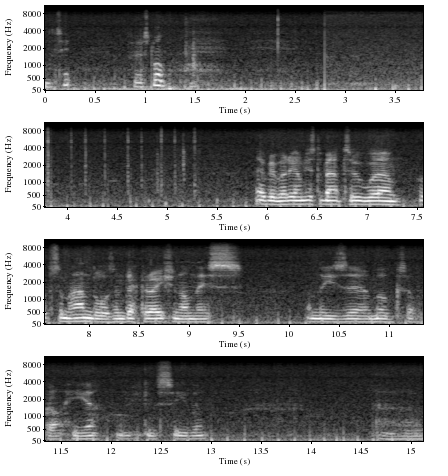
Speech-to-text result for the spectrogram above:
That's it. First one. Everybody. I'm just about to um, put some handles and decoration on this on these uh, mugs I've got here. If you can see them. Uh,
